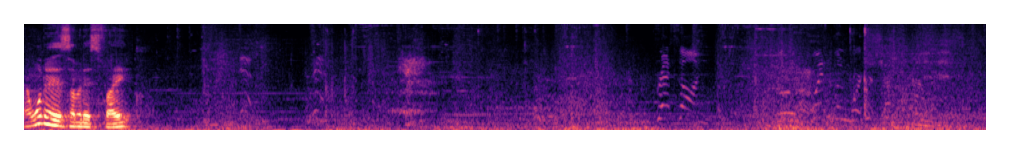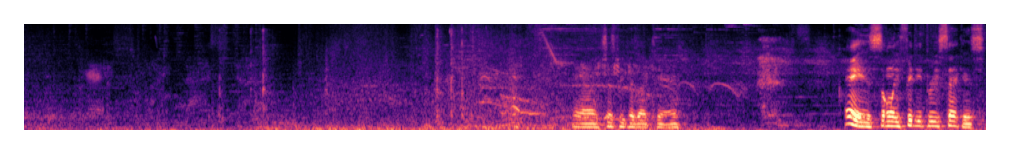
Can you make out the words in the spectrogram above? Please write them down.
I want to hit some of this fight. Yeah, just because I can. Hey, it's only 53 seconds.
